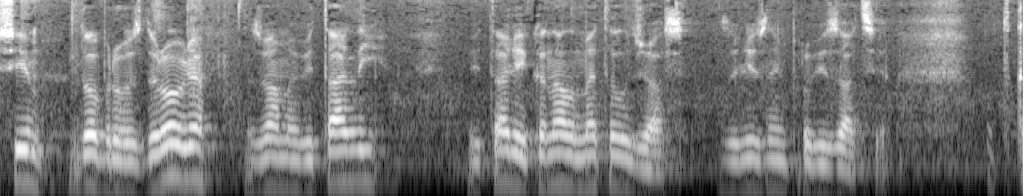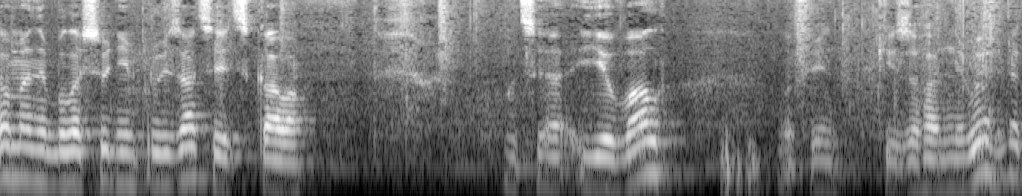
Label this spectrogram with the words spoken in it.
Всім доброго здоров'я! З вами Віталій. Віталій, канал Metal Jazz. Залізна імпровізація. От така в мене була сьогодні імпровізація цікава. Оце є вал. От він такий загальний вигляд.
